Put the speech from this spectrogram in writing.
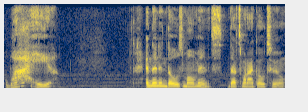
Why? And then in those moments, that's when I go to,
